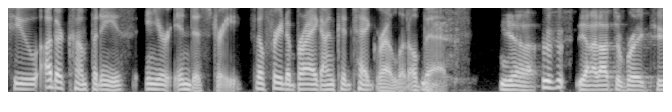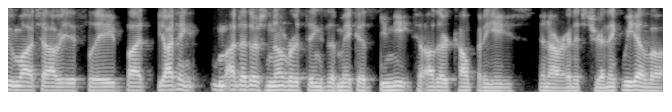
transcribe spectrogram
to other companies in your industry. Feel free to brag on Contegra a little bit. Yeah, mm-hmm. yeah, not to break too much, obviously, but yeah, I think there's a number of things that make us unique to other companies in our industry. I think we have a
